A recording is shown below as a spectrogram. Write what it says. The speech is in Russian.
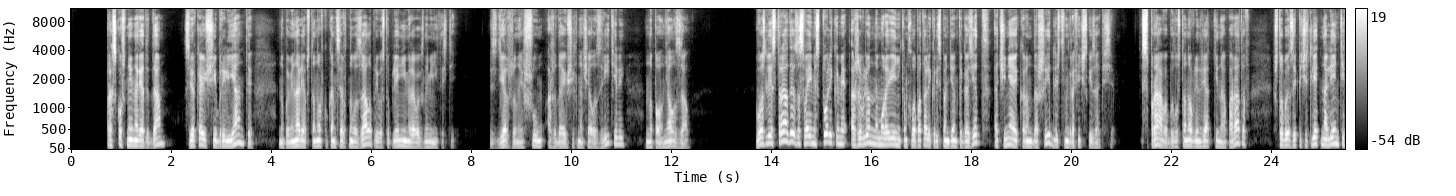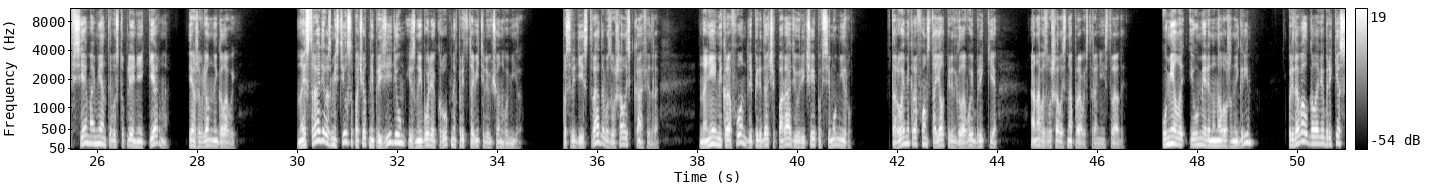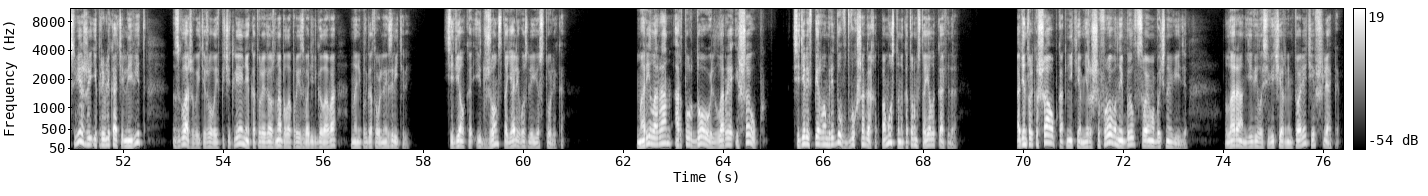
Роскошные наряды дам, сверкающие бриллианты напоминали обстановку концертного зала при выступлении мировых знаменитостей. Сдержанный шум ожидающих начала зрителей наполнял зал. Возле эстрады за своими столиками оживленным муравейником хлопотали корреспонденты газет, очиняя карандаши для стенографической записи. Справа был установлен ряд киноаппаратов, чтобы запечатлеть на ленте все моменты выступления Керна и оживленной головы. На эстраде разместился почетный президиум из наиболее крупных представителей ученого мира. Посреди эстрады возвышалась кафедра. На ней микрофон для передачи по радио речей по всему миру. Второй микрофон стоял перед головой Брике. Она возвышалась на правой стороне эстрады. Умело и умеренно наложенный грим придавал голове Брике свежий и привлекательный вид, сглаживая тяжелое впечатление, которое должна была производить голова на неподготовленных зрителей. Сиделка и Джон стояли возле ее столика. Мари Лоран, Артур Доуэль, Лоре и Шауп сидели в первом ряду в двух шагах от помоста, на котором стояла кафедра. Один только Шауп, как никем не расшифрованный, был в своем обычном виде. Лоран явилась в вечернем туалете и в шляпе.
